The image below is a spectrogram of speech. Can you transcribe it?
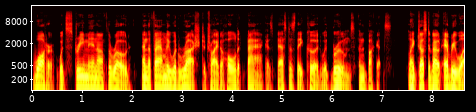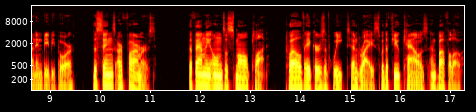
water would stream in off the road, and the family would rush to try to hold it back as best as they could with brooms and buckets. Like just about everyone in Bibipur, the Singhs are farmers. The family owns a small plot, 12 acres of wheat and rice with a few cows and buffalo.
